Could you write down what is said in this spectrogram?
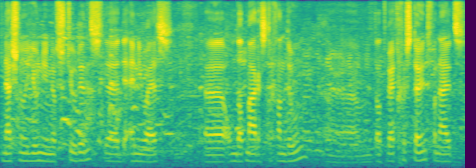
National Union of Students, de, de NUS. Om dat maar eens te gaan doen. Uh, dat werd gesteund vanuit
